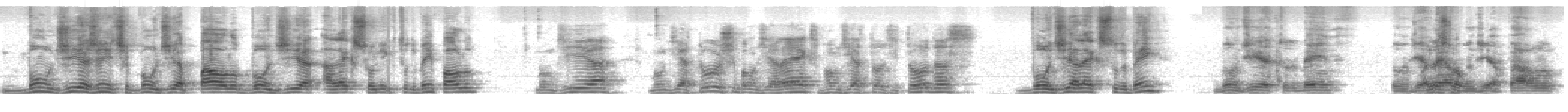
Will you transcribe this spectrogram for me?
Bom dia, gente. Bom dia, Paulo. Bom dia, Alex Sonic. Tudo bem, Paulo? Bom dia. Bom dia, Tuxo. Bom dia, Alex. Bom dia a todos e todas. Bom dia, Alex. Tudo bem? Bom dia, tudo bem? Bom dia, Léo. Bom dia, Paulo.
